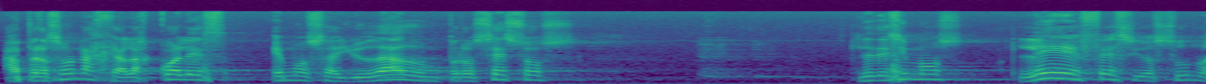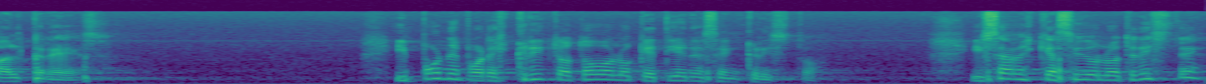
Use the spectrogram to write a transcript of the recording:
A personas a las cuales hemos ayudado en procesos, le decimos, lee Efesios 1 al 3 y pone por escrito todo lo que tienes en Cristo. ¿Y sabes qué ha sido lo triste?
